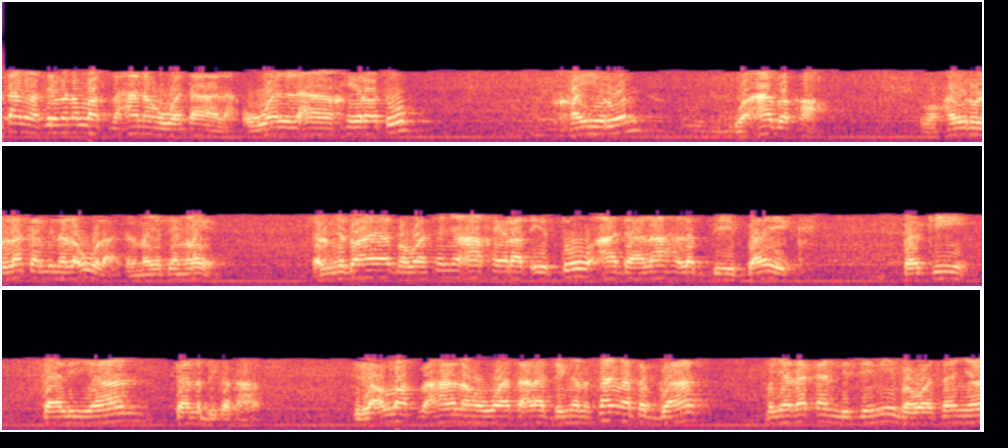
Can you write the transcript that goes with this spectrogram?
pertama firman Allah Subhanahu wa taala, "Wal akhiratu khairun wa abqa." Wa khairul laka minal ula dalam ayat yang lain. Dalam satu ayat bahwasanya akhirat itu adalah lebih baik bagi kalian dan lebih kekal. Jadi Allah Subhanahu wa taala dengan sangat tegas menyatakan di sini bahwasanya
